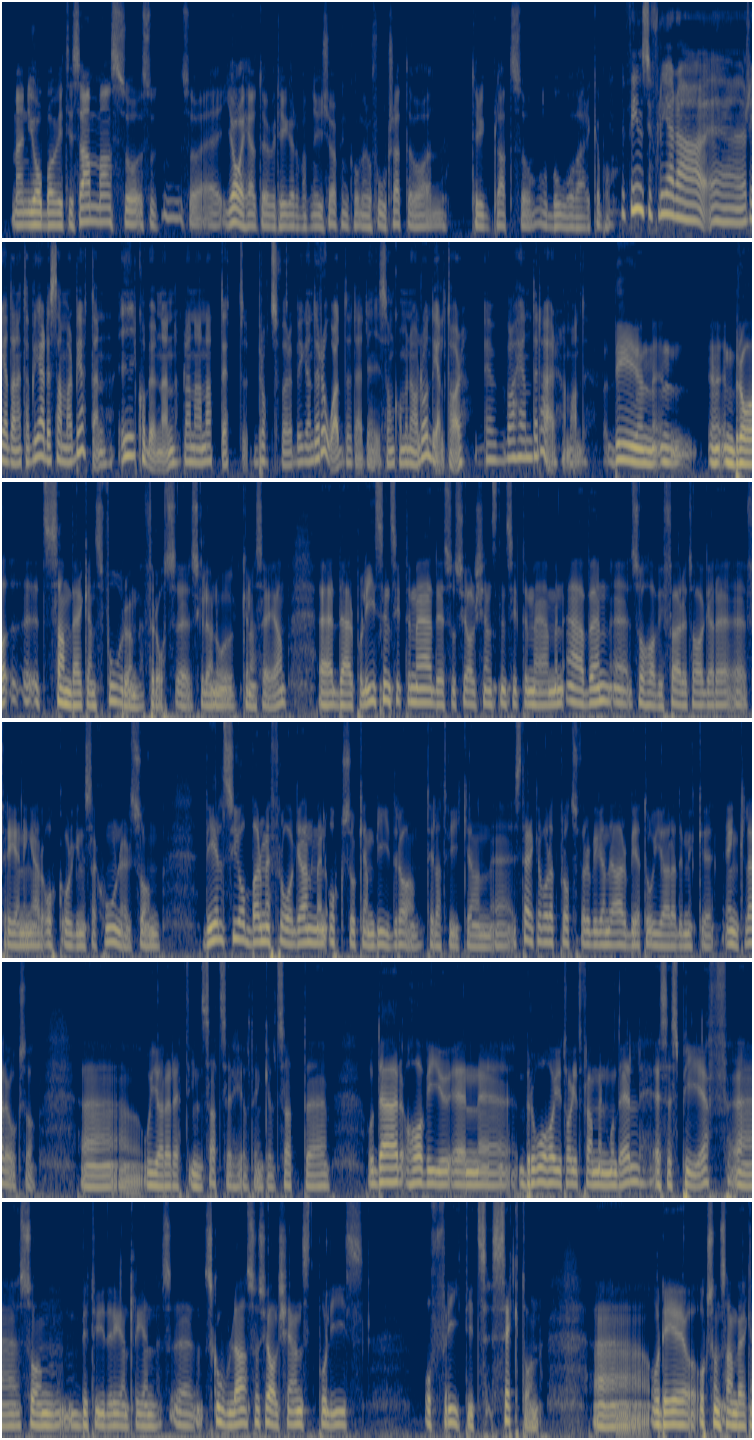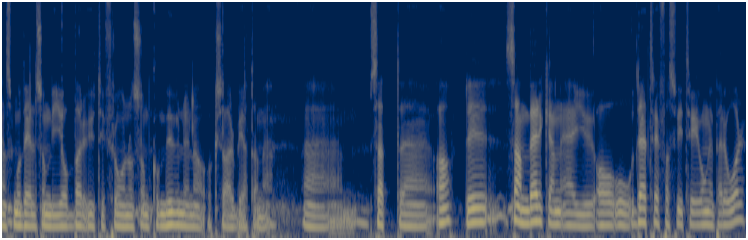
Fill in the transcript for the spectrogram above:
Men jobbar vi tillsammans så, så, så är jag helt övertygad om att Nyköping kommer att fortsätta vara en trygg plats att, att bo och verka på. Det finns ju flera eh, redan etablerade samarbeten i kommunen, bland annat ett brottsförebyggande råd där ni som kommunalråd deltar. Eh, vad händer där, Ahmad? Det är en, en, en bra ett samverkansforum för oss, eh, skulle jag nog kunna säga. Eh, där polisen sitter med, där socialtjänsten sitter med, men även eh, så har vi företagare, eh, föreningar och organisationer som dels jobbar med frågan men också kan bidra till att vi kan eh, stärka vårt brottsförebyggande arbete och göra det mycket enklare också. Eh, och göra rätt insatser helt enkelt. Så att, eh, och där har vi ju en, eh, Brå har ju tagit fram en modell, SSPF, eh, som betyder egentligen eh, skola, socialtjänst, polis och fritidssektorn. Uh, och det är också en samverkansmodell som vi jobbar utifrån och som kommunerna också arbetar med. Uh, så att uh, ja, det, samverkan är ju A och O. Där träffas vi tre gånger per år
